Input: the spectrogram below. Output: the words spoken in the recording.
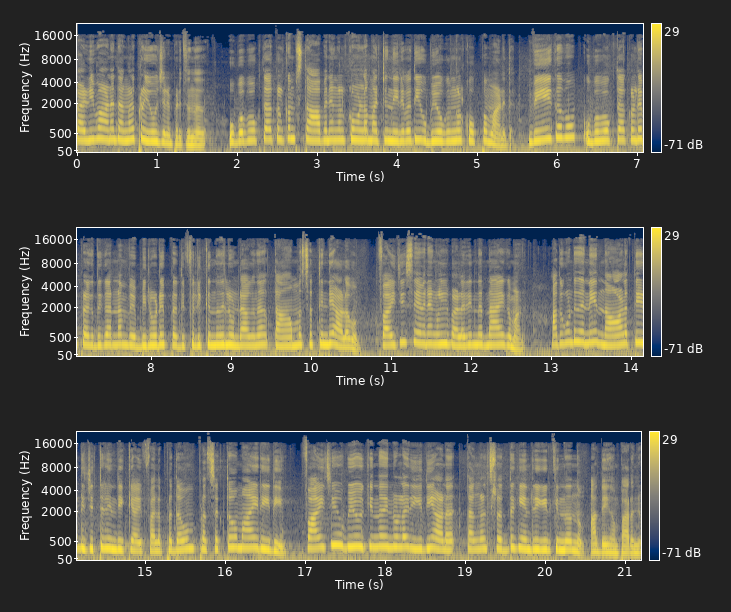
കഴിവാണ് തങ്ങൾ പ്രയോജനപ്പെടുത്തുന്നത്. ഉപഭോക്താക്കൾക്കും സ്ഥാപനങ്ങൾക്കുമുള്ള മറ്റ് നിരവധി ഉപയോഗങ്ങൾക്കൊപ്പമാണിത്. വേഗവും ഉപഭോക്താക്കളുടെ പ്രതികരണം വെബിലൂടെ പ്രതിഫലിക്കുന്നതിലുണ്ടാകുന്ന താമസത്തിന്റെ അളവും ഫൈവ് ജി സേവനങ്ങളിൽ വളരെ നിർണായകമാണ്. അതുകൊണ്ട് തന്നെ നാളത്തെ ഡിജിറ്റൽ ഇന്ത്യക്കായി ഫലപ്രദവും പ്രസക്തവുമായ രീതിയിൽ ഫൈവ് ജി ഉപയോഗിക്കുന്നതിനുള്ള രീതിയാണ് തങ്ങൾ ശ്രദ്ധ കേന്ദ്രീകരിക്കുന്നതെന്നും അദ്ദേഹം പറഞ്ഞു.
